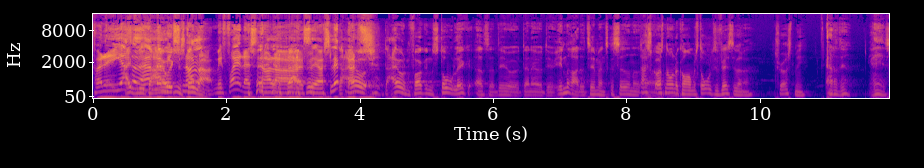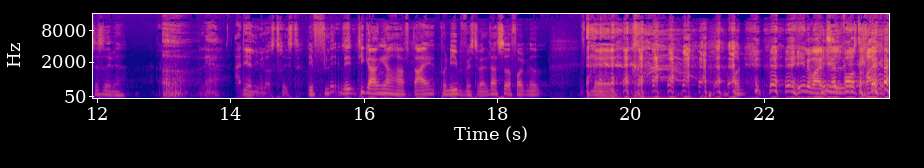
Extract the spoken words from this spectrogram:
fordi jeg Ej, sidder er her med mit ikke en stol. snoller, mit fredagssnoller, ser der, er jo, der er jo en fucking stol, ikke? Altså, det er jo, den er jo, det er jo indrettet til, at man skal sidde ned. Der er sgu også nogen, der kommer med stol til festivaler. Trust me. Er der det? Ja, ja, så sidder de der. ja. Ej, det er alligevel også trist. Det er fl- det, de gange, jeg har haft dig på Nibe Festival, der sidder folk ned med... og, Hele vejen, Hele- selv forreste række.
